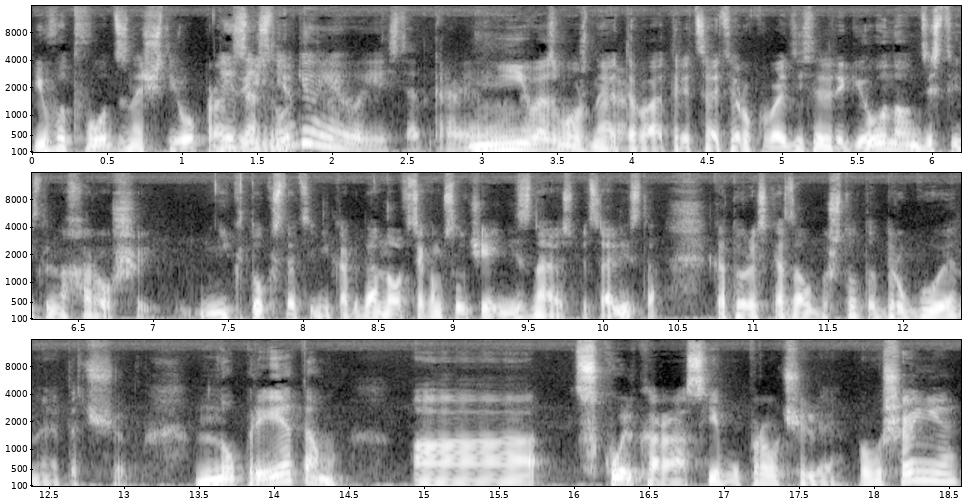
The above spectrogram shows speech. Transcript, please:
И вот-вот, значит, его продвинет. И заслуги у него есть, откровенно. Невозможно да. этого отрицать. И руководитель региона, он действительно хороший. Никто, кстати, никогда, но во всяком случае я не знаю специалиста, который сказал бы что-то другое на этот счет. Но при этом а, сколько раз ему прочили повышение,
